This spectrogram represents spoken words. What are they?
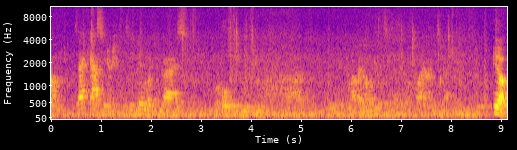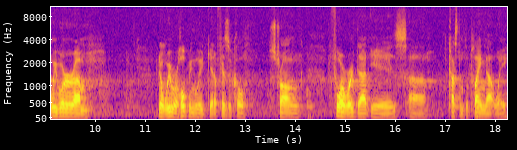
Um, Zach Kassian, has he been what you guys were hoping he would be? Up, I know you were bit of a flyer on this guy. Yeah, we were, um, you know, we were hoping we'd get a physical, strong forward that is uh, accustomed to playing that way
